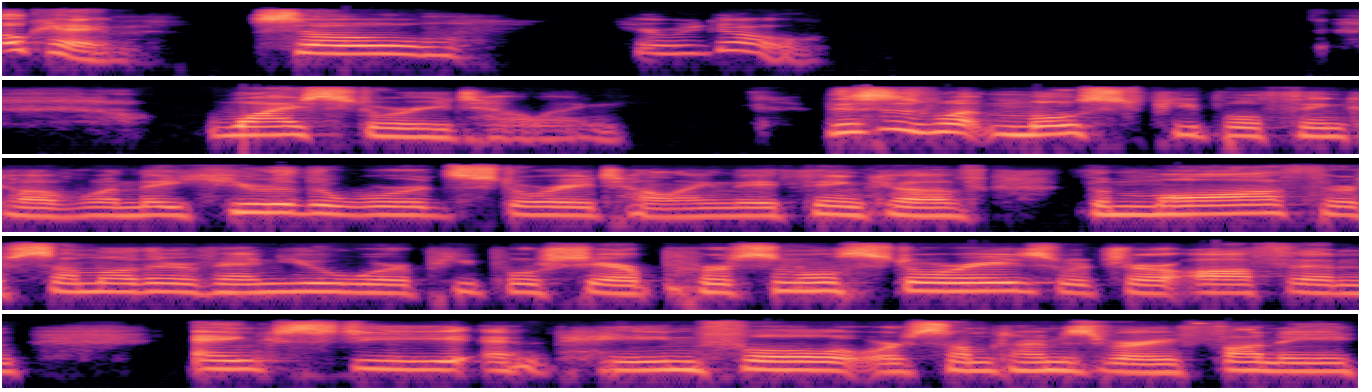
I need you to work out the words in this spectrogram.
Okay, so here we go. Why storytelling? This is what most people think of when they hear the word storytelling. They think of the moth or some other venue where people share personal stories, which are often angsty and painful or sometimes very funny,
